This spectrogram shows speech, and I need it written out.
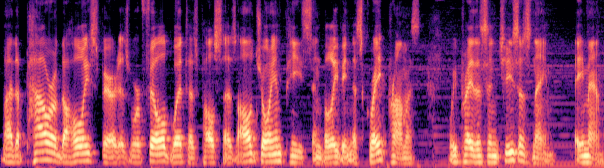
by the power of the Holy Spirit as we're filled with, as Paul says, all joy and peace in believing this great promise. We pray this in Jesus' name. Amen.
